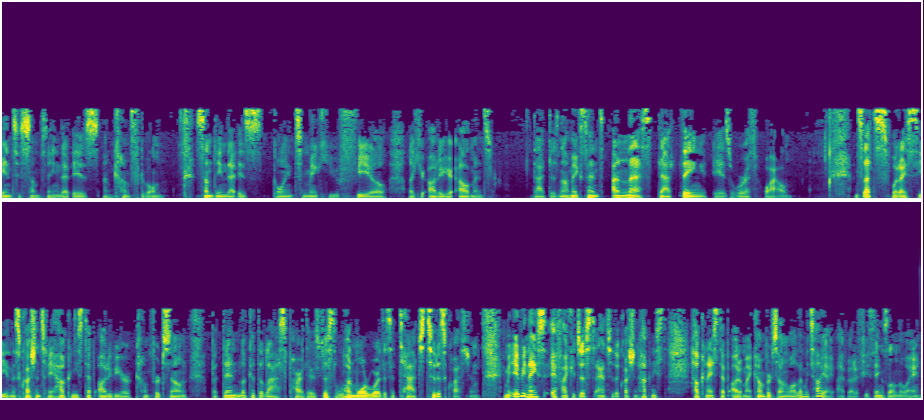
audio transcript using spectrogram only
into something that is uncomfortable, something that is going to make you feel like you're out of your element? That does not make sense unless that thing is worthwhile. And so that's what I see in this question today. How can you step out of your comfort zone? But then look at the last part. There's just one more word that's attached to this question. I mean, it'd be nice if I could just answer the question, how can I, how can I step out of my comfort zone? Well, let me tell you, I've got a few things along the way.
